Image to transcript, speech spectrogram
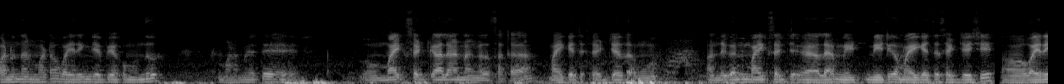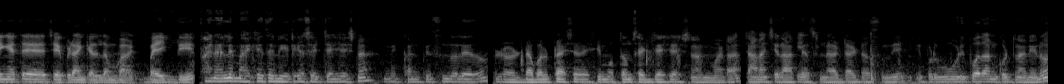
పని ఉందన్నమాట. వైరింగ్ చేపించక ముందు మనమైతే మైక్ సెట్ కాలే అన్నాం కదా చక్కగా మైక్ అయితే సెట్ చేద్దాము. అందుకని మైక్ సెట్ చేయాలి నీట్గా మైక్ అయితే సెట్ చేసి వైరింగ్ అయితే చేపించడానికి వెళ్దాం బైక్ ది. ఫైనల్లీ మైక్ అయితే నీట్గా సెట్ చేసేసిన. మీకు కనిపిస్తుందో లేదో. డబల్ ప్రెషర్ వేసి మొత్తం సెట్ చేసేసిన అనమాట చాలా చిరాకులు వేస్తుండే డడ్ వస్తుంది. ఇప్పుడు ఊడిపోదా అనుకుంటున్నాను నేను.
